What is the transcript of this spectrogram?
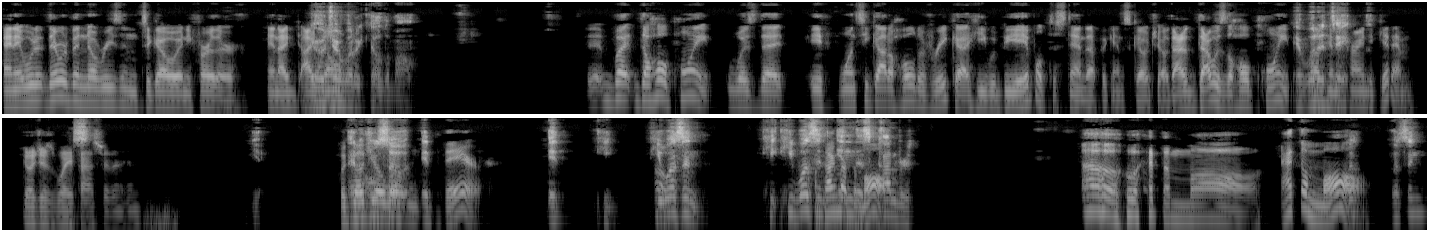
and it would there would have been no reason to go any further and i i Gojo don't would have killed them all. Uh, but the whole point was that if once he got a hold of Rika, he would be able to stand up against Gojo. That that was the whole point It of him ta- trying to get him. Gojo's way faster than him. Yeah. But And Gojo also, wasn't it- there. It he he Oh. wasn't he, he wasn't in this conversation. Oh, at the mall. At the mall, Wasn't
